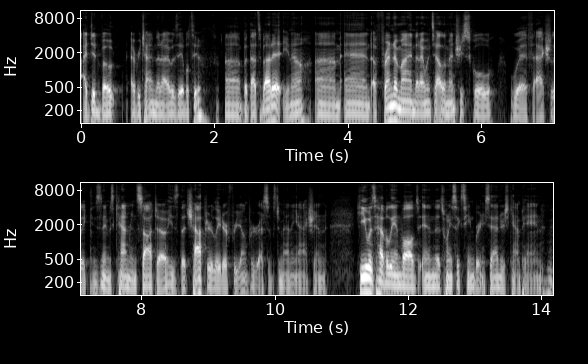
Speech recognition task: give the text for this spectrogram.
I did vote every time that I was able to, uh, but that's about it, you know. Um, and a friend of mine that I went to elementary school with, actually, his name is Cameron Sato. He's the chapter leader for Young Progressives Demanding Action. He was heavily involved in the 2016 Bernie Sanders campaign,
